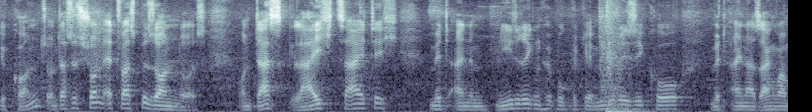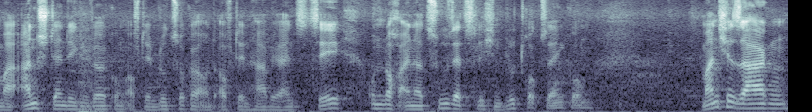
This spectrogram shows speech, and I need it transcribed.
gekonnt und das ist schon etwas Besonderes. Und das gleichzeitig mit einem niedrigen Hypoglykämierisiko, mit einer, sagen wir mal, anständigen Wirkung auf den Blutzucker und auf den HbA1c und noch einer zusätzlichen Blutdrucksenkung. Manche sagen,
